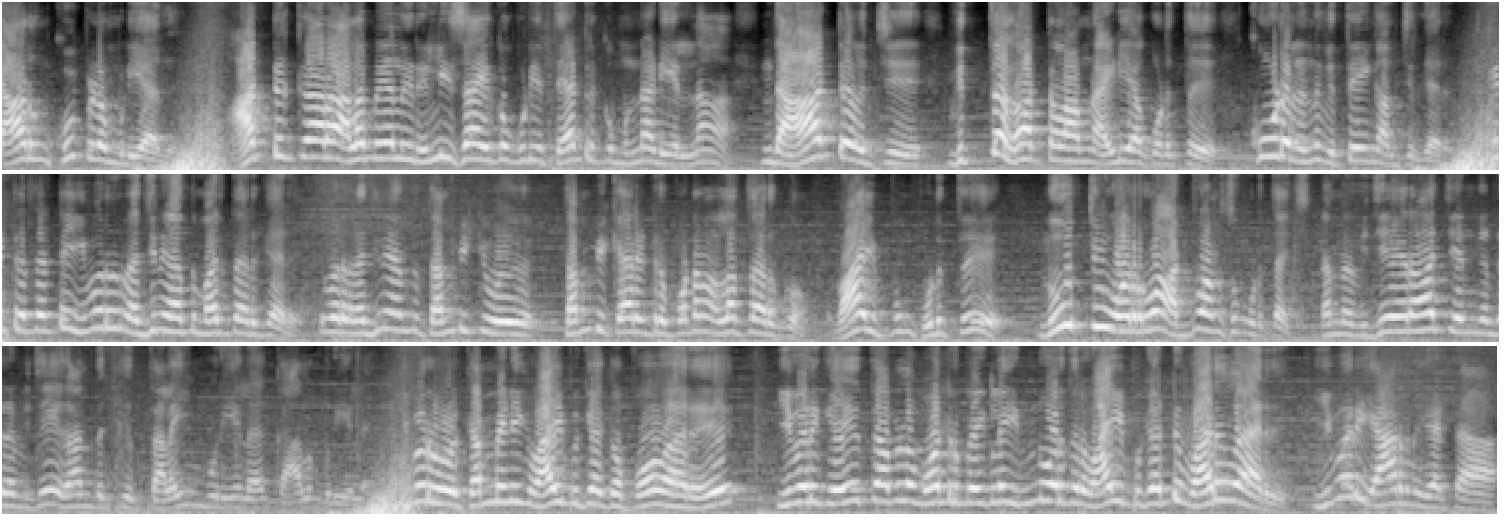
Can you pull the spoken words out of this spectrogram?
யாரும் கூப்பிட முடியாது. ஆட்டுக்கார அலமேலு ரிலீஸ் ஆகிருக்கக்கூடிய தேட்டருக்கு முன்னாடி எல்லாம் இந்த ஆட்டை வச்சு வித்த காட்டலாம்னு ஐடியா கொடுத்து கூட நின்று வித்தையும் காமிச்சிருக்காரு. கிட்டத்தட்ட இவரும் ரஜினிகாந்த் மாதிரி தான் இருக்காரு. இவர் ரஜினிகாந்த் தம்பிக்கு தம்பி கேரக்டர் போட்டால் நல்லா தான் இருக்கும். வாய்ப்பும் கொடுத்து நூற்றி ஒரு ரூபா அட்வான்ஸும் கொடுத்தாச்சு. நம்ம விஜயராஜ் என்கின்ற விஜயகாந்துக்கு தலையும் புரியலை காலும் புரியலை இவர் ஒரு கம்பெனிக்கு வாய்ப்பு கேட்க போவார். இவருக்கு எதிர்த்தாப்புல மோட்டர் பைக்கில் இன்னொருத்தர் வாய்ப்பு கேட்டு வருவார். இவர் யாருன்னு கேட்டால்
